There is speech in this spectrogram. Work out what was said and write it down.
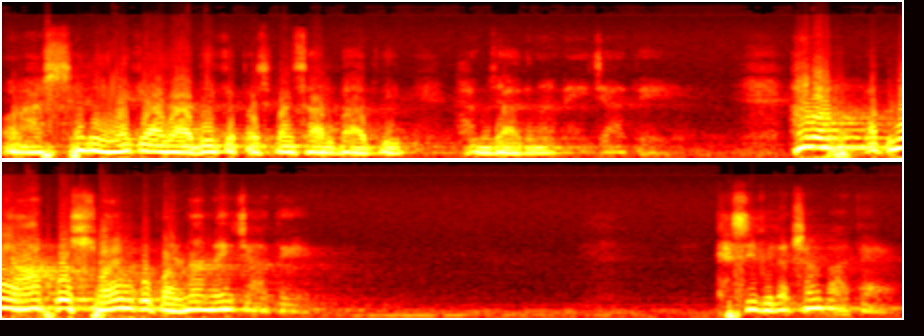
और आश्चर्य है कि आज़ादी के पचपन साल बाद भी हम जागना नहीं चाहते। हम अपने आप को स्वयं को पढ़ना नहीं चाहते। कैसी विलक्षण बात है।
